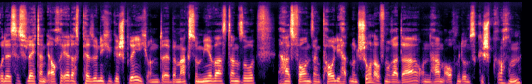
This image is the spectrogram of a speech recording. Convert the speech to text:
oder ist es vielleicht dann auch eher das persönliche Gespräch? Und äh, bei Max und mir war es dann so, HSV und St. Pauli hatten uns schon auf dem Radar und haben auch mit uns gesprochen.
